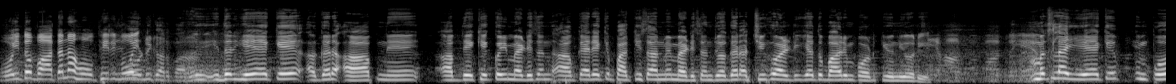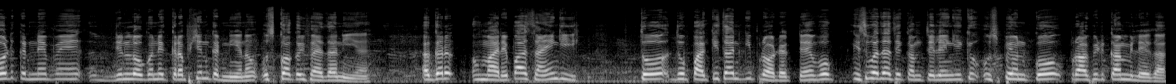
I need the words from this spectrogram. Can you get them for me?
वही तो बात है ना हो फिर वो इधर ये है कि अगर आपने आप देखिए कोई मेडिसिन आप कह रहे हैं कि पाकिस्तान में मेडिसिन जो अगर अच्छी क्वालिटी की है तो बाहर इम्पोर्ट क्यों नहीं हो रही? मसला ये है कि इंपोर्ट करने में जिन लोगों ने करप्शन करनी है ना उसका कोई फ़ायदा नहीं है। अगर हमारे पास आएँगी तो जो पाकिस्तान की प्रोडक्ट हैं वो इस वजह से कम चलेंगी कि उस पर उनको प्रॉफिट कम मिलेगा।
